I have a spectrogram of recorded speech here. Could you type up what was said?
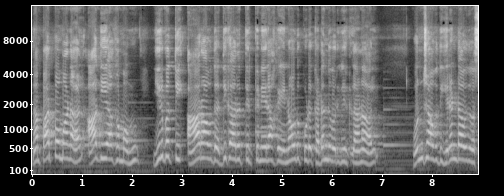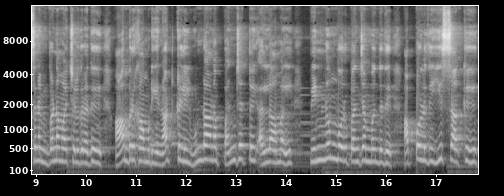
நாம் பார்ப்போமானால் ஆதியாகமம் இருபத்தி ஆறாவது அதிகாரத்திற்கு நேராக என்னோடு கூட கடந்து வருவீர்களானால் ஒன்றாவது இரண்டாவது வசனம் இவ்வண்ணமாய் சொல்கிறது ஆபிரகாமுடைய நாட்களில் உண்டான பஞ்சத்தை அல்லாமல் பின்னும் ஒரு பஞ்சம் வந்தது. அப்பொழுது ஈசாக்கு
